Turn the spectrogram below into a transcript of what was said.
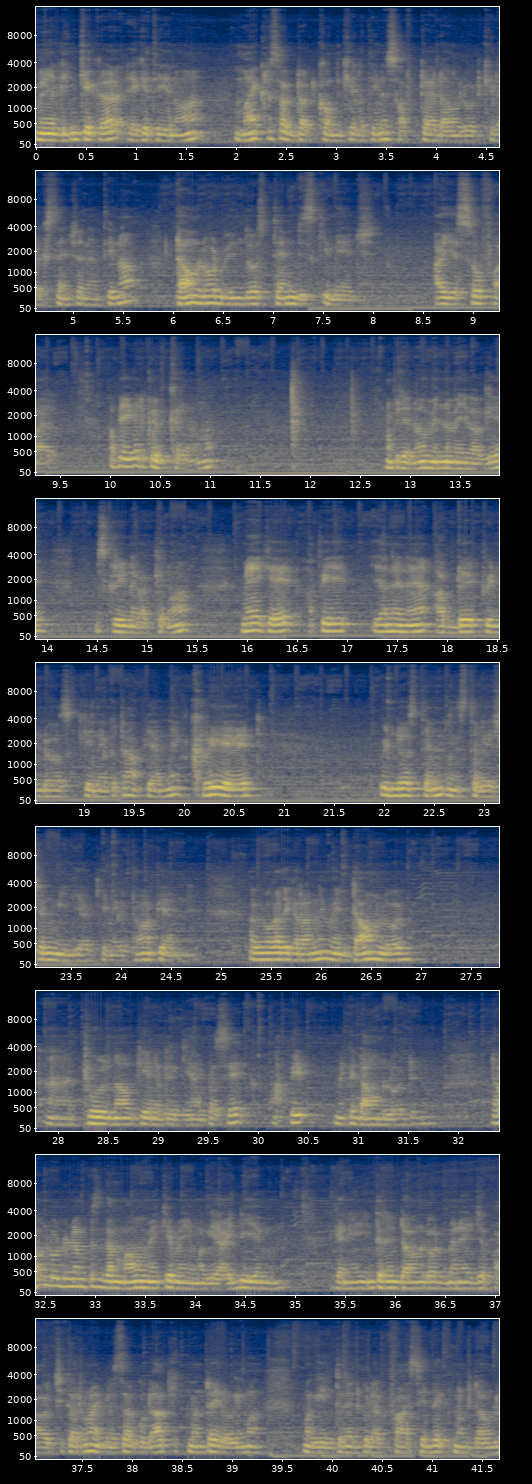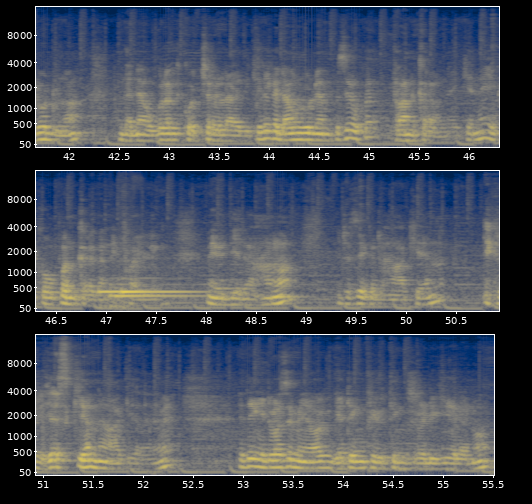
මේ ලින්ක් එක ඒක තියෙනවා microsoft.com කියලා තියෙන software download කියලා extension එකක් තියෙනවා download windows 10 disk image ISO file අපි ඒකට ක්ලික් කරාම අපිට එනවා මෙන්න මේ වගේ ස්ක්‍රීන් එකක් එනවා. මේකේ අපි යන්නේ නැහැ update windows කියන එකට. අපි යන්නේ create windows 10 installation media කියන එකට තමයි අපි යන්නේ. අපි මොකද කරන්නේ? මේ download uh, ටූල් නව් කියන එකට ගියන් පස්සේ අපි මේක ඩවන්ලෝඩ් ඩවන්ලෝඩ් නම් පස්සේ දැන් මම මේකේ මේ මගේ IDM කියන්නේ ඉන්ටර්නෙට් ඩවුන්ලෝඩ් මැනේජර් පාවිච්චි කරනවා ඒක නිසා ගොඩාක් ඉක්මනට ඒ වගේම මගේ ඉන්ටර්නෙට් ගොඩක් ෆාස්ට් ඉඳ ඉක්මනට ඩවුන්ලෝඩ් වුණා දැන් ඔයගොල්ලන්ගේ කොච්චර වෙලාද කියලා ඒක ඩවුන්ලෝඩ් වෙන පස්සේ ඔක රන් කරන්න. ඒ කියන්නේ ඒක ඕපන් කරගන්න ෆයිල් එක. මේ විදිහට අහනවා ඊට පස්සේ ඒකට හා කියන්න ඒක yes කියන්න හා කියලා නෙමෙයි. ඉතින් ඊට පස්සේ මේ වගේ getting few things ready කියලා එනවා.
